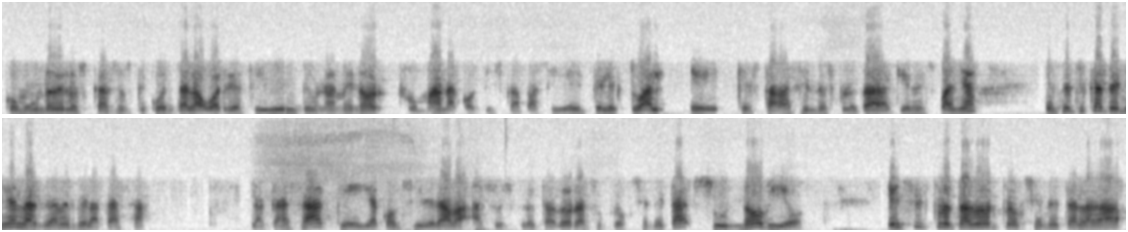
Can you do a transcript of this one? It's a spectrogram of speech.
como uno de los casos que cuenta la Guardia Civil de una menor rumana con discapacidad intelectual eh, que estaba siendo explotada aquí en España, esta chica tenía las llaves de la casa. La casa que ella consideraba a su explotador, a su proxeneta, su novio. Ese explotador proxeneta le da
